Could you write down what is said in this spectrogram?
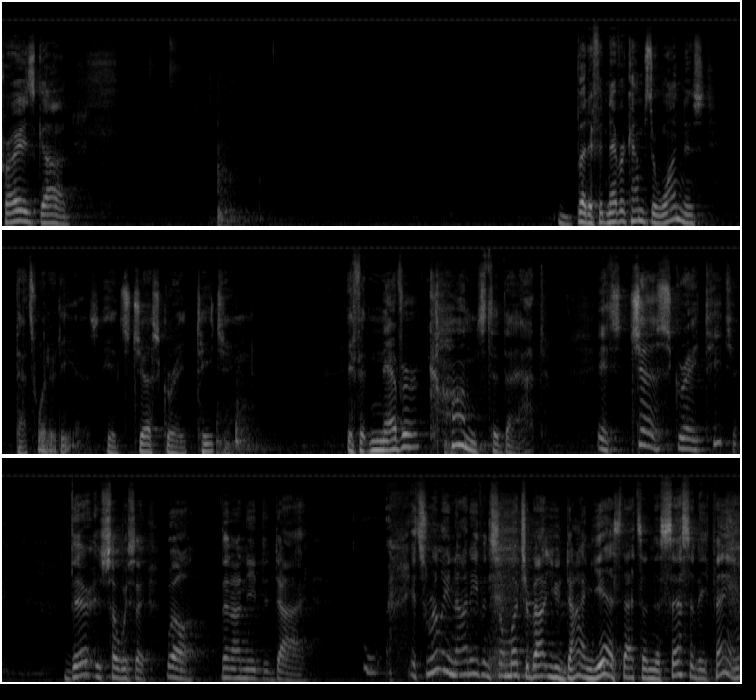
praise God. But if it never comes to oneness, that's what it is. It's just great teaching. If it never comes to that, it's just great teaching. There is, so we say, well, then I need to die. It's really not even so much about you dying. Yes, that's a necessity thing,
